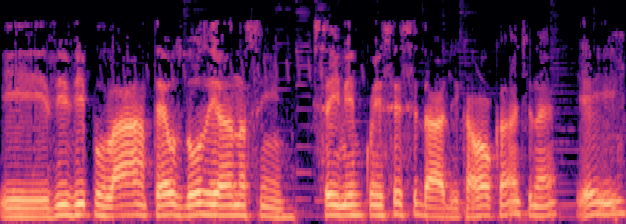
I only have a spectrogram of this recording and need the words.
E vivi por lá até os 12 anos, assim, sem mesmo conhecer cidade, Cavalcante, né? E aí,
